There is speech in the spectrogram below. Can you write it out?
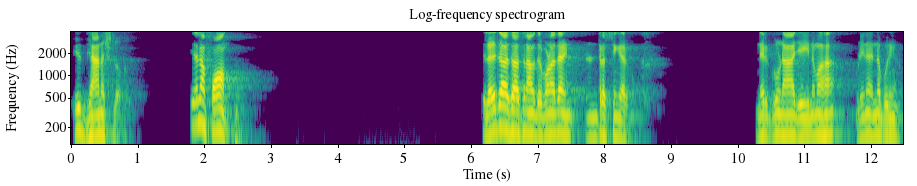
இது தியான ஸ்லோகம். இதெல்லாம் ஃபார்ம் லலிதா சாஸ்திரநாமத்தில் போனால் தான் இன்ட்ரெஸ்டிங்காக இருக்கும். நிர்குணா ஜெய் நம அப்படின்னா என்ன புரியும்?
